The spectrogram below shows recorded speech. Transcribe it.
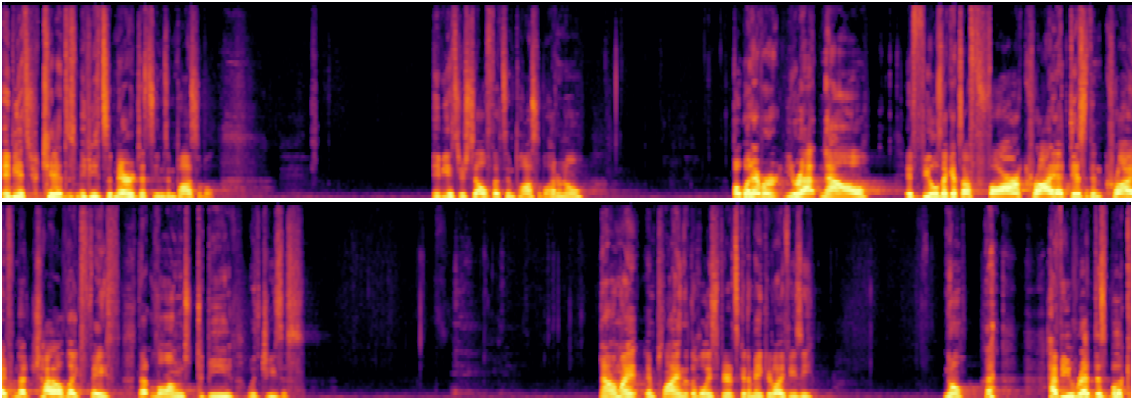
Maybe it's your kids. Maybe it's a marriage that seems impossible. Maybe it's yourself that's impossible. I don't know. But whatever you're at now, it feels like it's a far cry, a distant cry from that childlike faith that longed to be with Jesus. Now, am I implying that the Holy Spirit's going to make your life easy? No. Have you read this book?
